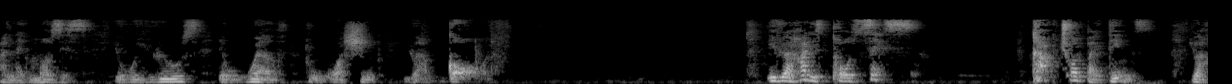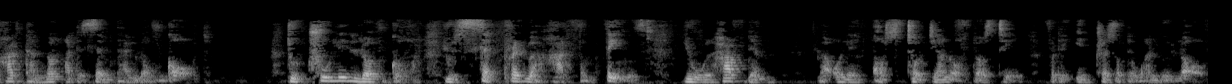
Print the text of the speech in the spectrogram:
And like Moses, you will use the wealth to worship your God. If your heart is possessed, captured by things, your heart cannot at the same time love God. To truly love God, you separate your heart from things. You will have them. You are only custodian of those things for the interest of the one you love.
